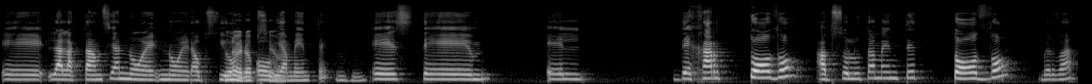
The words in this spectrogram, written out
Eh, la lactancia no, e, no, era opción, obviamente. Este, el dejar todo, absolutamente todo, ¿verdad?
